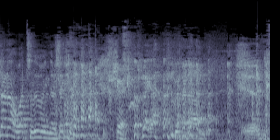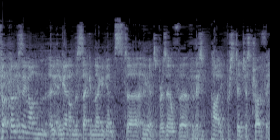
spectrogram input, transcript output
no, no, what to do in their section. Sure. Stuff like that. F- focusing on uh, again on the second leg against uh, against Brazil for, for this highly prestigious trophy,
